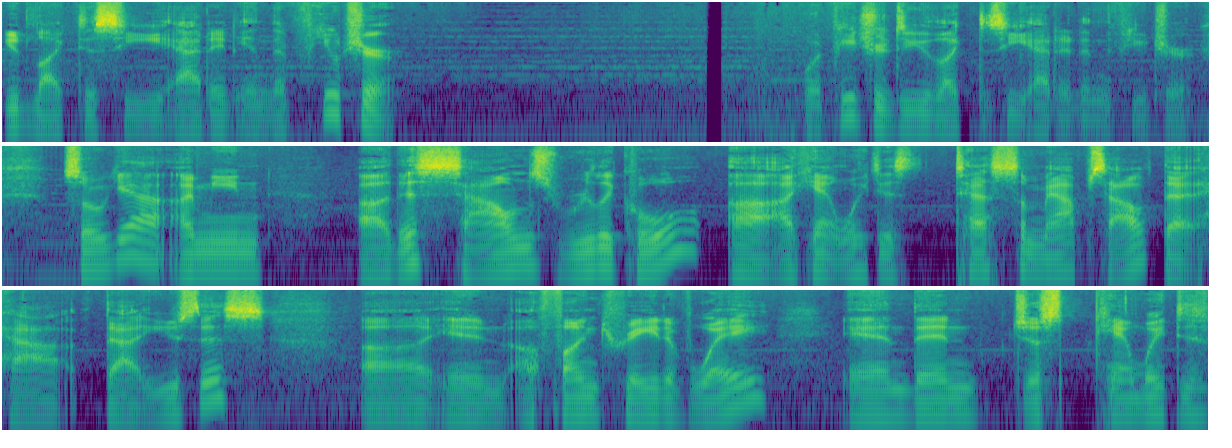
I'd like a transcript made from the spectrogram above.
you'd like to see added in the future. What feature do you like to see added in the future? So yeah, I mean, uh, this sounds really cool. Uh, I can't wait to test some maps out that have that use this uh, in a fun, creative way, and then just can't wait to,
